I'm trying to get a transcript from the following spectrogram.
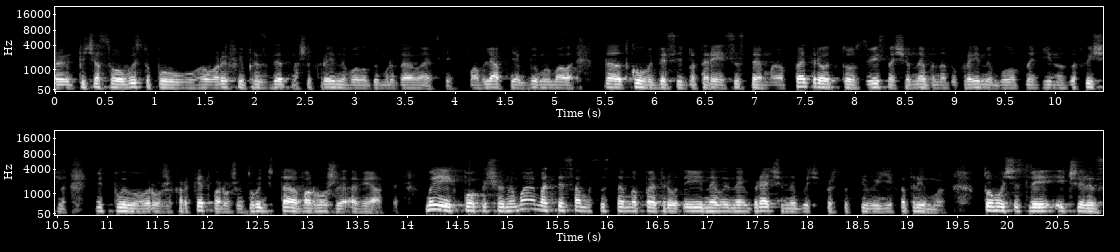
е, під час свого виступу говорив і президент нашої країни Володимир Зеленський. Мовляв, якби ми мали додаткові 10 батарей системи Петріот, то звісно, що небо над Україною було б надійно захищено від впливу ворожих ракет, ворожих дронів та ворожої авіації. Ми їх поки що не маємо, ті саме системи Петріот, і навряд чи найближчі перспективи їх отримуємо, в тому числі і через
